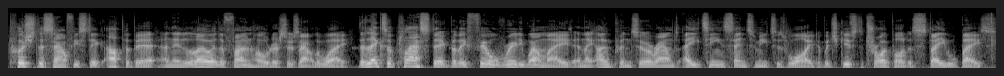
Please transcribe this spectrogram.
push the selfie stick up a bit and then lower the phone holder so it's out of the way. The legs are plastic but they feel really well made and they open to around 18 centimeters wide which gives the tripod a stable base.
